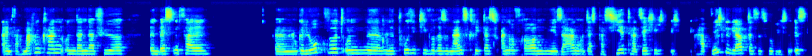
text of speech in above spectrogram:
einfach machen kann und dann dafür im besten Fall ähm, gelobt wird und eine, eine, positive Resonanz kriegt, dass andere Frauen mir sagen, und das passiert tatsächlich, ich habe nicht geglaubt, dass es wirklich so ist,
